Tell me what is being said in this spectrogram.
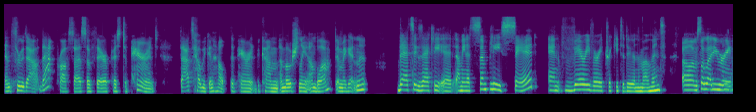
And through that, that process of therapist to parent, that's how we can help the parent become emotionally unblocked. Am I getting it? That's exactly it. I mean, it's simply said and very, very tricky to do in the moment. Oh, I'm so glad you re-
